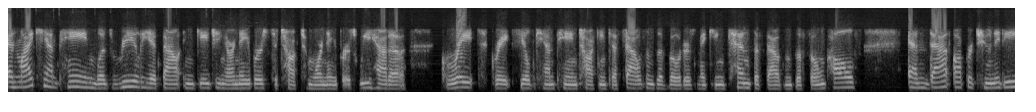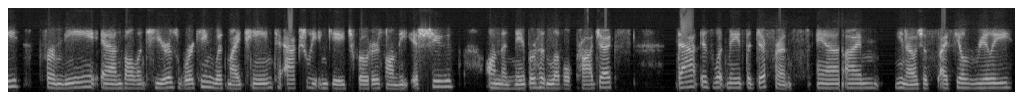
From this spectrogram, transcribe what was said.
And my campaign was really about engaging our neighbors to talk to more neighbors. We had a great, great field campaign talking to thousands of voters, making tens of thousands of phone calls. And that opportunity for me and volunteers working with my team to actually engage voters on the issues, on the neighborhood level projects, that is what made the difference. And I'm, you know, just, I feel really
